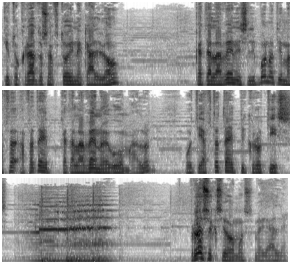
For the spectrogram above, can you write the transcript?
και το κράτος αυτό είναι καλό Καταλαβαίνεις λοιπόν ότι με αυτά, αυτά τα καταλαβαίνω εγώ μάλλον ότι αυτά τα επικροτείς. Πρόσεξε όμως μεγάλε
